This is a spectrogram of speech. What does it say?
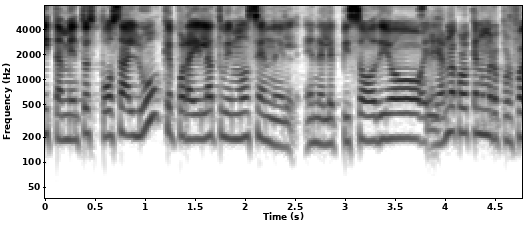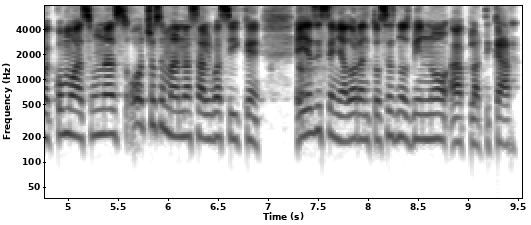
Y también tu esposa Lu, que por ahí la tuvimos en el, en el episodio, ya no me acuerdo qué número, pero fue como hace unas ocho semanas, algo así, que ella es diseñadora, entonces nos vino a platicar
